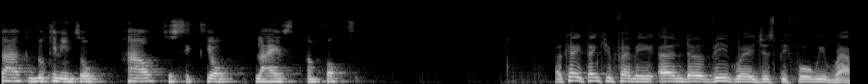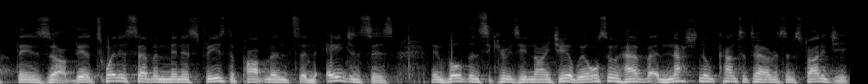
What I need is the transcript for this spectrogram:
start looking into how to secure lives and property. Okay, thank you, Femi. And uh, Ovigwe, just before we wrap things up, there are 27 ministries, departments, and agencies involved in security in Nigeria. We also have a national counterterrorism strategy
